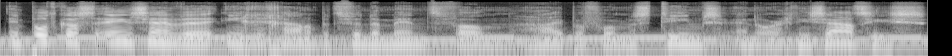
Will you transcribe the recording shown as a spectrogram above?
In podcast 1 zijn we ingegaan op het fundament van high-performance teams en organisaties.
